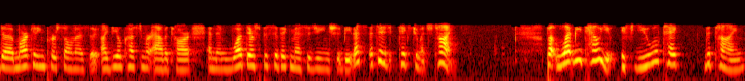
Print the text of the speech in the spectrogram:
the marketing personas, the ideal customer avatar, and then what their specific messaging should be. That's, that takes too much time. But let me tell you, if you will take the time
